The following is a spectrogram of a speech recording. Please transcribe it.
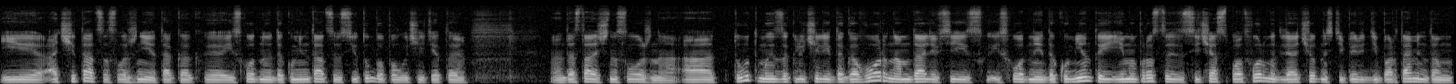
и отчитаться сложнее, так как э, исходную документацию с YouTube получить это достаточно сложно. А тут мы заключили договор, нам дали все ис- исходные документы, и мы просто сейчас с платформы для отчетности перед департаментом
